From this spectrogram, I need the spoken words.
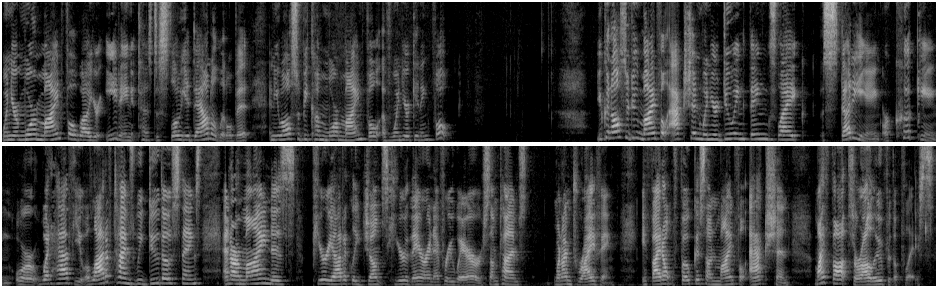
When you're more mindful while you're eating, it tends to slow you down a little bit, and you also become more mindful of when you're getting full. You can also do mindful action when you're doing things like studying or cooking or what have you. A lot of times we do those things and our mind is periodically jumps here, there, and everywhere, or sometimes when I'm driving. If I don't focus on mindful action, my thoughts are all over the place.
